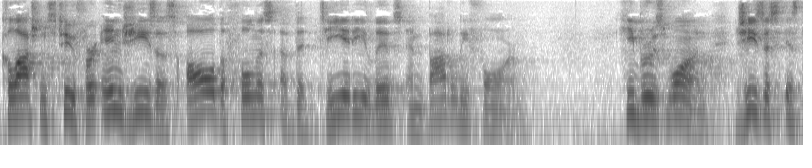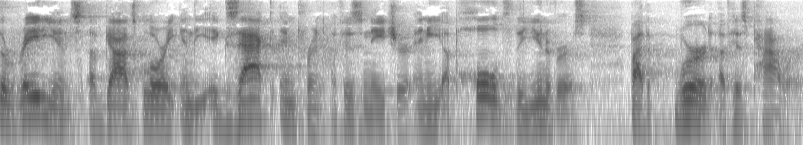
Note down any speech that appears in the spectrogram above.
Colossians 2, for in Jesus all the fullness of the deity lives in bodily form. Hebrews 1 Jesus is the radiance of God's glory and the exact imprint of his nature, and he upholds the universe by the word of his power.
